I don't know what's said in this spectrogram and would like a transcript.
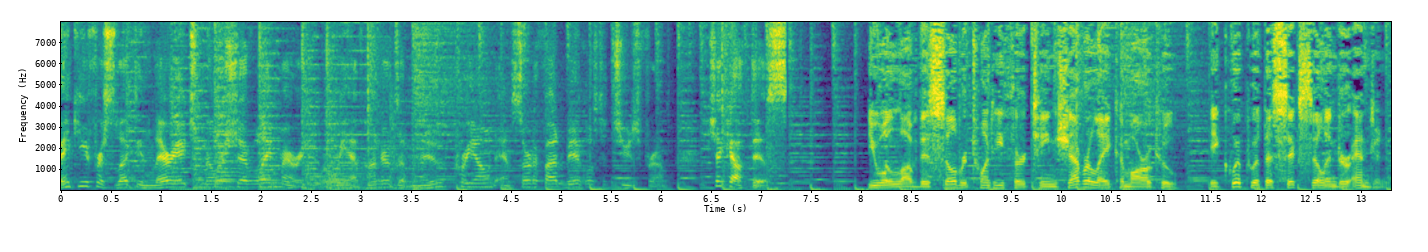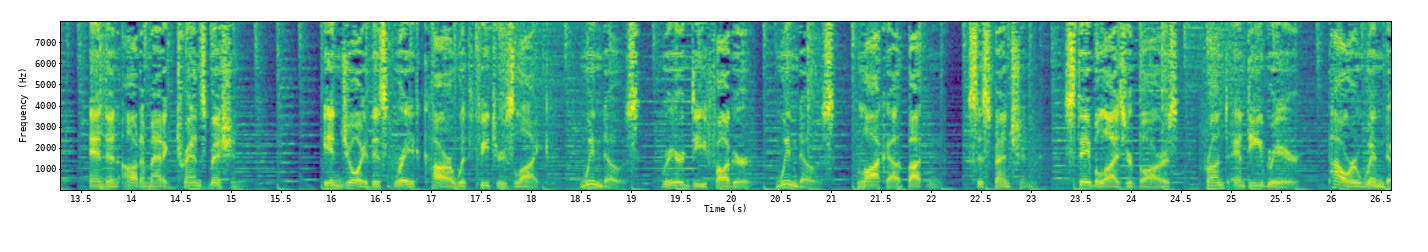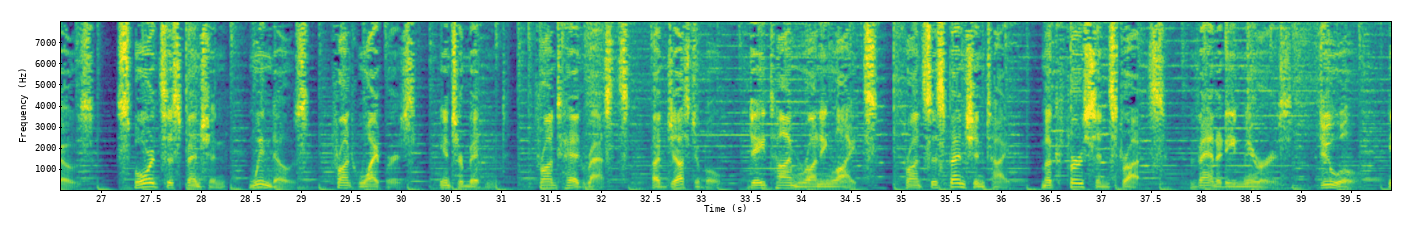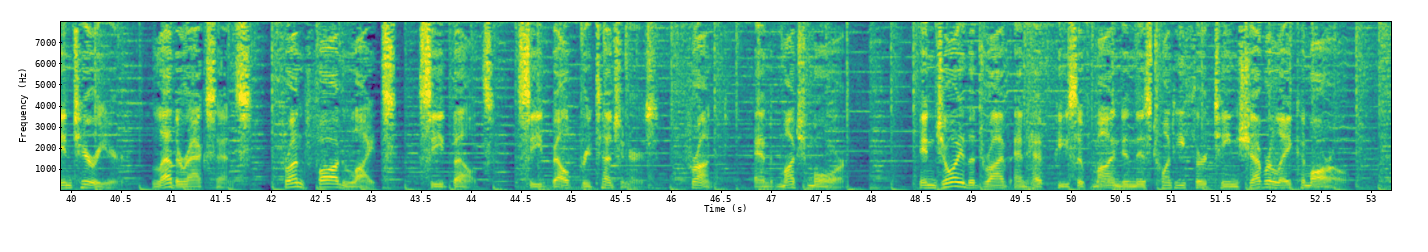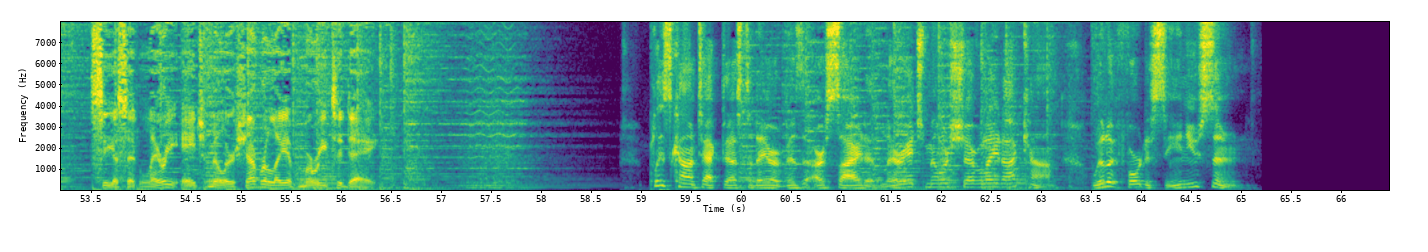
Thank you for selecting Larry H. Miller Chevrolet Murray, where we have hundreds of new, pre-owned, and certified vehicles to choose from. Check out this. You will love this silver 2013 Chevrolet Camaro Coupe, equipped with a six-cylinder engine and an automatic transmission. Enjoy this great car with features like windows, rear defogger, windows, lockout button, suspension, stabilizer bars, front and rear, power windows, sport suspension, windows, front wipers, intermittent, front headrests, adjustable, daytime running lights, front suspension type, MacPherson struts, vanity mirrors, dual, interior, leather accents, front fog lights, seat belts, seat belt pretensioners, front, and much more. Enjoy the drive and have peace of mind in this 2013 Chevrolet Camaro. See us at Larry H. Miller Chevrolet of Murray today. Please contact us today or visit our site at larryhmillerchevrolet.com. We look forward to seeing you soon.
